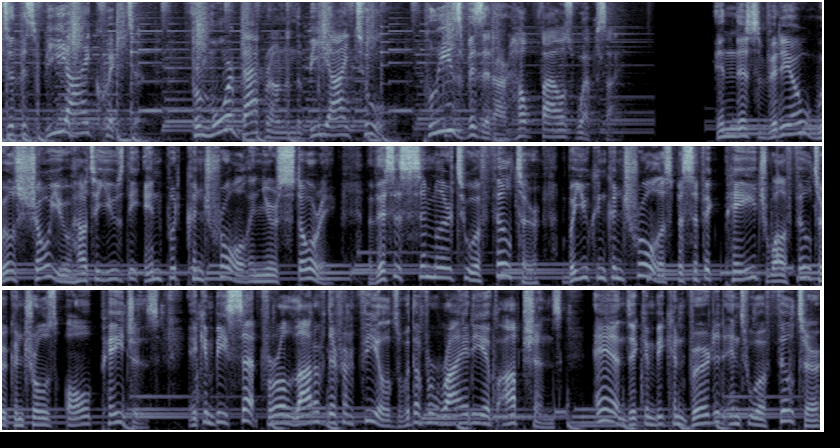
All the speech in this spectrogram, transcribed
to this BI Quick Tip. For more background on the BI tool, please visit our Help Files website. In this video, we'll show you how to use the input control in your story. This is similar to a filter, but you can control a specific page while filter controls all pages. It can be set for a lot of different fields with a variety of options, and it can be converted into a filter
